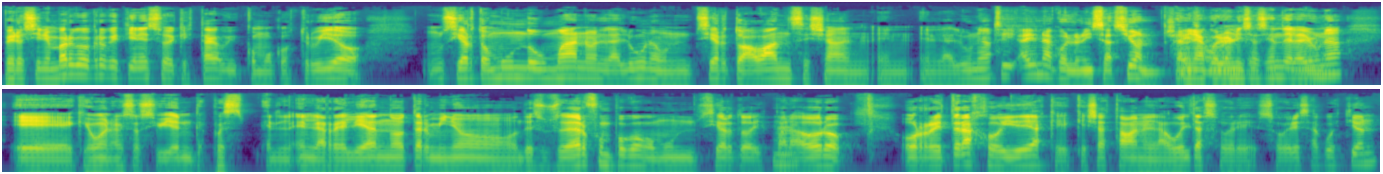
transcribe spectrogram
pero sin embargo creo que tiene eso de que está como construido un cierto mundo humano en la luna, un cierto avance ya en, en- en la luna. Sí, hay una colonización. ya Hay una colonización de la luna, eh, que bueno, eso si bien después en, en la realidad no terminó de suceder, fue un poco como un cierto disparador o, o retrajo ideas que, que ya estaban en la vuelta sobre, sobre esa cuestión.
